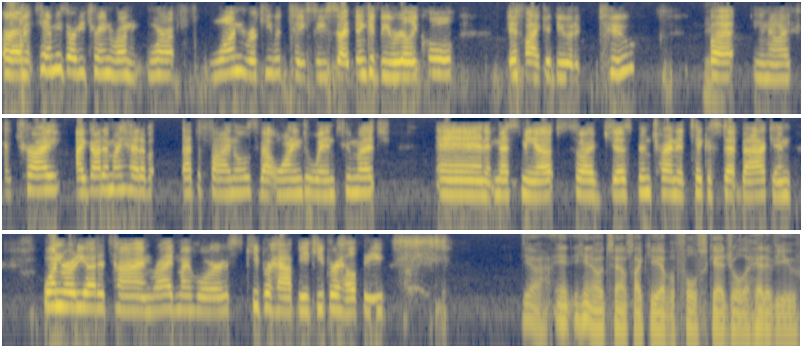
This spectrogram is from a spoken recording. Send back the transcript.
or I mean, Tammy's already trained one one rookie with Casey. So I think it'd be really cool if I could do it too. Yeah. But you know, I, I try. I got in my head about, at the finals about wanting to win too much, and it messed me up. So I've just been trying to take a step back and one rodeo at a time, ride my horse, keep her happy, keep her healthy. Yeah, and you know, it sounds like you have a full schedule ahead of you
